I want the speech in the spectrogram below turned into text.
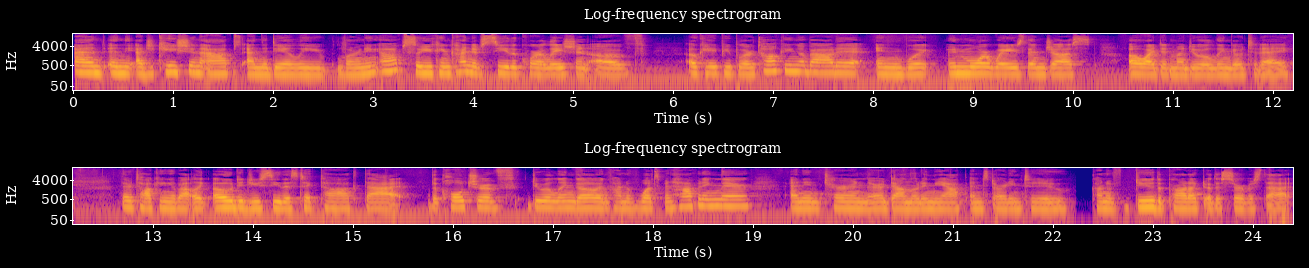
and in the education apps and the daily learning apps. So you can kind of see the correlation of okay, people are talking about it in w- in more ways than just oh, I did my Duolingo today. They're talking about like, oh, did you see this TikTok that the culture of Duolingo and kind of what's been happening there? And in turn, they're downloading the app and starting to kind of do the product or the service that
